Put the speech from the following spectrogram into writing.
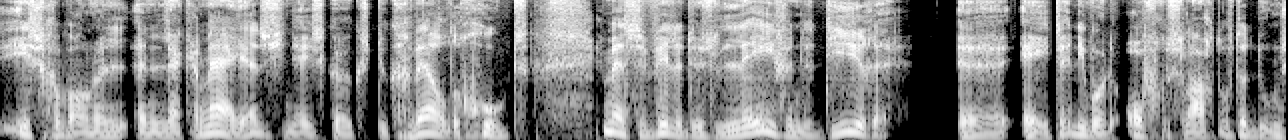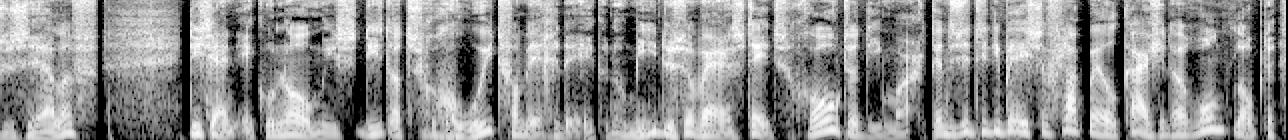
is gewoon een, een lekkernij. Hè? De Chinese keuken is natuurlijk geweldig goed. En mensen willen dus levende dieren uh, eten. Die worden of geslacht, of dat doen ze zelf. Die zijn economisch. Die, dat is gegroeid vanwege de economie. Dus er waren steeds groter die markt. En dan zitten die beesten vlak bij elkaar. Als je daar rondloopt,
